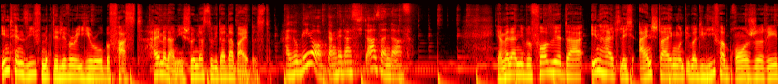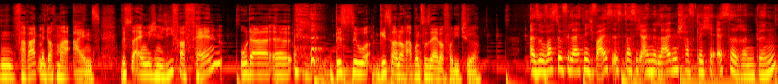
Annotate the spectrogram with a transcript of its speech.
intensiv mit Delivery Hero befasst. Hi Melanie, schön, dass du wieder dabei bist. Hallo Georg, danke, dass ich da sein darf. Ja, Melanie, bevor wir da inhaltlich einsteigen und über die Lieferbranche reden, verrat mir doch mal eins. Bist du eigentlich ein Lieferfan oder äh, bist du, gehst du auch noch ab und zu selber vor die Tür? Also was du vielleicht nicht weißt, ist, dass ich eine leidenschaftliche Esserin bin,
